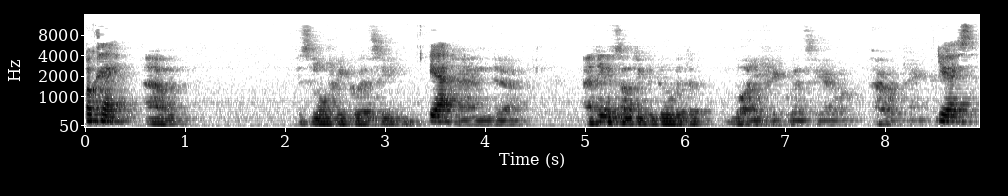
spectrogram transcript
Okay. Um, it's low frequency, Yeah. and uh, I think it's something to do with the body frequency. I would, I would think. Yes.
